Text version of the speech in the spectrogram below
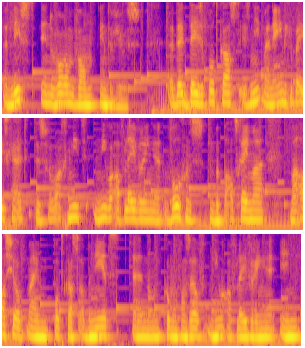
Het liefst in de vorm van interviews. De- deze podcast is niet mijn enige bezigheid, dus verwacht niet nieuwe afleveringen volgens een bepaald schema. Maar als je op mijn podcast abonneert, eh, dan komen vanzelf nieuwe afleveringen in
